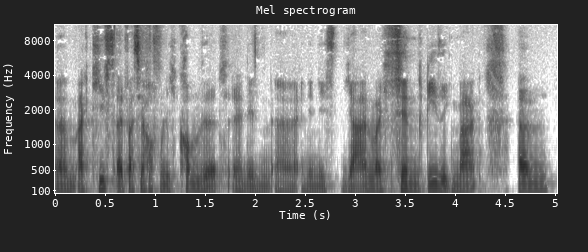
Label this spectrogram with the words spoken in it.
ähm, aktiv seid, was ja hoffentlich kommen wird in den, äh, in den nächsten Jahren, weil ich sehe einen riesigen Markt. Ähm,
